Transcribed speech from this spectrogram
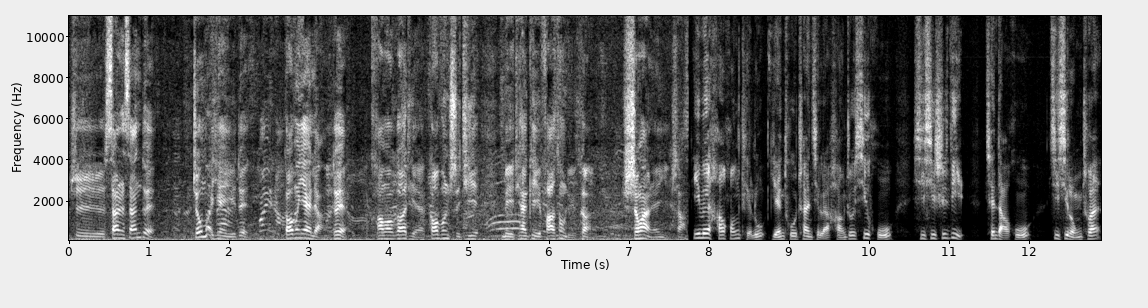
是三十三对，周末线一对，高峰线两对。杭黄高铁高峰时期每天可以发送旅客。十万人以上，因为杭黄铁路沿途串起了杭州西湖、西溪湿地、千岛湖、绩溪龙川、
